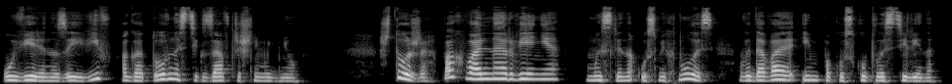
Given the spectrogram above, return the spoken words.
уверенно заявив о готовности к завтрашнему дню. «Что же, похвальное рвение!» – мысленно усмехнулась, выдавая им по куску пластилина.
